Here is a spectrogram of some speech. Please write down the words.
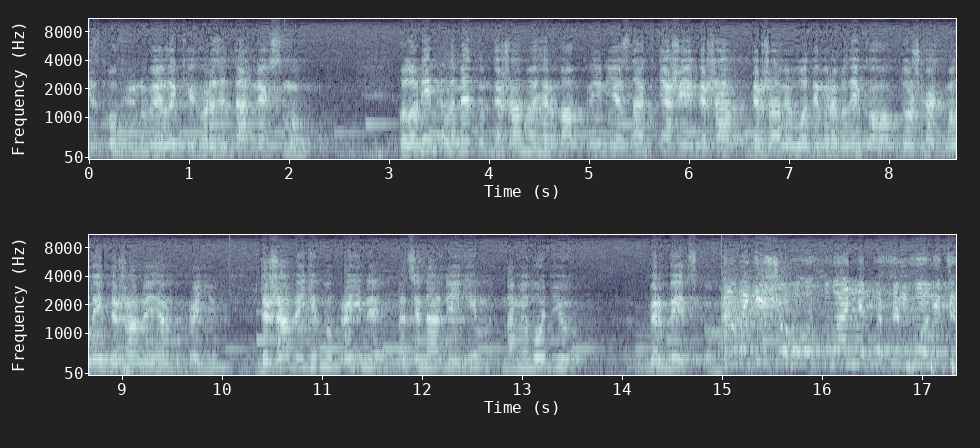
із двох рівновеликих горизонтальних смуг. Головним елементом державного герба України є знак княжої держав, держави Володимира Великого в дужках Малий Державний герб України. Державний гімн України національний гімн на мелодію Вербицького. Доведіть, що голосування по символіці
